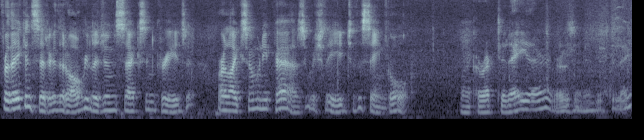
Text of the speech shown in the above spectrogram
For they consider that all religions, sects, and creeds are like so many paths which lead to the same goal. Want to correct today there, religion in India today?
